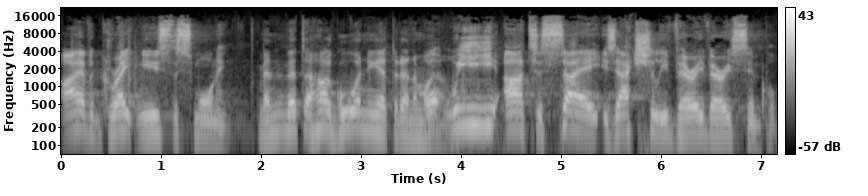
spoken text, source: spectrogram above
I have a great news this morning. Men vet jeg har gode nyheter denne What we are to say is actually very, very simple.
